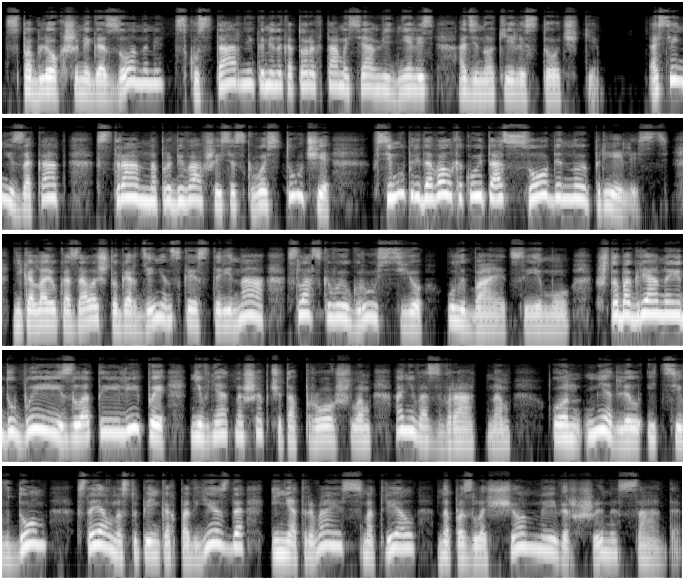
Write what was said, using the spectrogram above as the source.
с поблекшими газонами, с кустарниками, на которых там и сям виднелись одинокие листочки. Осенний закат, странно пробивавшийся сквозь тучи, всему придавал какую-то особенную прелесть. Николаю казалось, что горденинская старина с ласковой грустью улыбается ему, что багряные дубы и золотые липы невнятно шепчут о прошлом, о невозвратном. Он медлил идти в дом, стоял на ступеньках подъезда и, не отрываясь, смотрел на позлощенные вершины сада.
